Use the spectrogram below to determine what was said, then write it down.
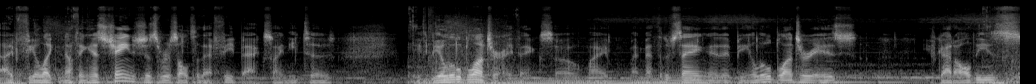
I feel like nothing has changed as a result of that feedback. So I need to need to be a little blunter, I think. So my my method of saying it being a little blunter is you've got all these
